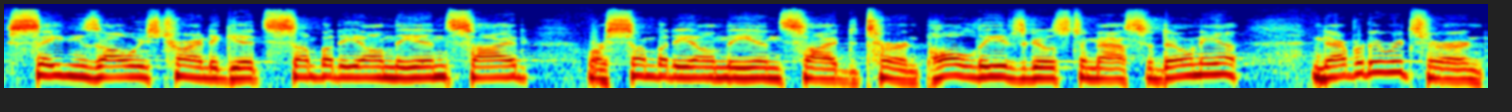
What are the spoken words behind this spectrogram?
Satan's always trying to get somebody on the inside or somebody on the inside to turn. Paul leaves, goes to Macedonia, never to return.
